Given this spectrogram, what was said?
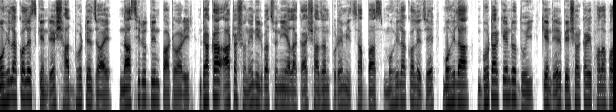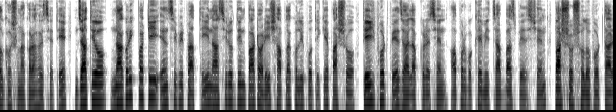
মহিলা কলেজ কেন্দ্রে সাত ভোটে জয় নাসিরুদ্দিন পাটোয়ারির ঢাকা আট আসনে নির্বাচনী এলাকায় শাহজাহানপুরে মির্জা আব্বাস মহিলা কলেজে মহিলা ভোটার কেন্দ্র দুই কেন্দ্রের বেসরকারি ফলাফল ঘোষণা করা হয়েছে। এতে জাতীয় নাগরিক পার্টি এনসিপির প্রার্থী নাসিরুদ্দিন পাটোয়ারি শাপলাকলি প্রতীকে পাঁচশো তেইশ ভোট পেয়ে জয়লাভ করেছেন। অপরপক্ষে মির্জা আব্বাস পেয়েছেন পাঁচশো ষোলো ভোট। তার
